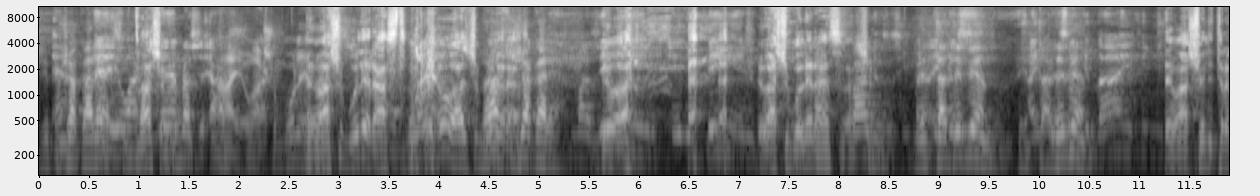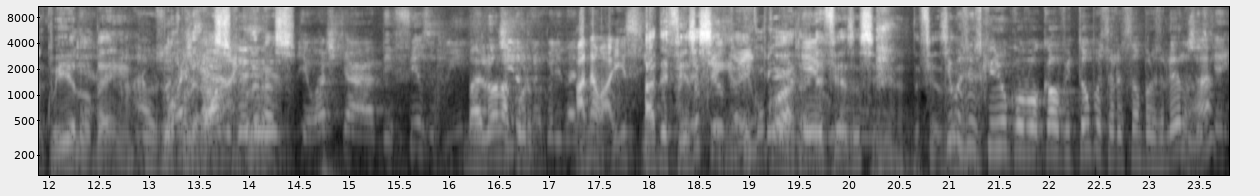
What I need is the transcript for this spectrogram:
Tipo é, jacaré, é. Eu acho, é, braço, ah, eu acho um goleiraço. Eu acho goleiraço também. Eu acho braço goleiraço. jacaré. Mas ele, eu, ele tem. Ele eu acho goleiraço. Eu acho. Assim, ele está devendo. Ele está devendo. É ele... Eu acho ele tranquilo, é. bem. Ah, bom goleiraço. goleiraço. Eu acho que a defesa do Inter. Bailou na curva. Ah, não, aí sim. A defesa, sim, aí concordo. A defesa sim. A defesa. Que vocês queriam convocar o Vitão para a seleção brasileira, não é?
